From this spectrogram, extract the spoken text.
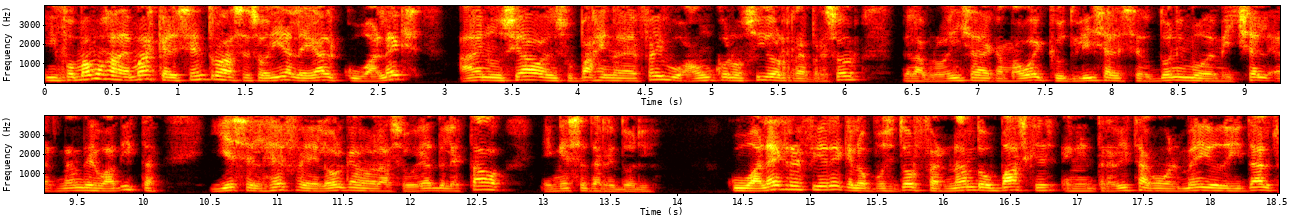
Informamos además que el Centro de Asesoría Legal Cubalex ha denunciado en su página de Facebook a un conocido represor de la provincia de Camagüey que utiliza el seudónimo de Michel Hernández Batista y es el jefe del órgano de la seguridad del Estado en ese territorio. Cubalex refiere que el opositor Fernando Vázquez, en entrevista con el medio digital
